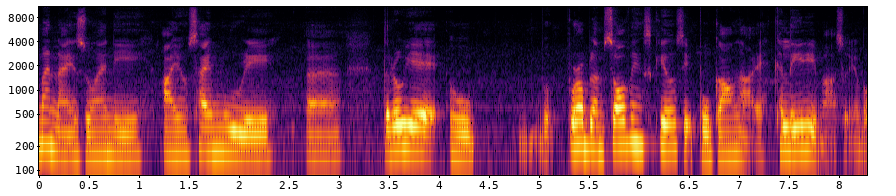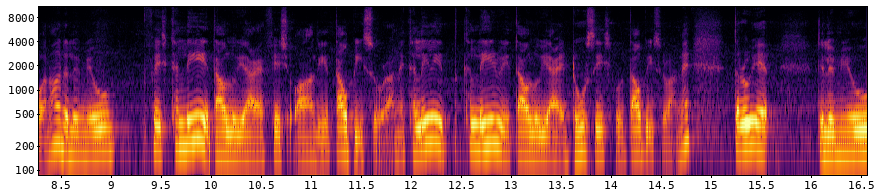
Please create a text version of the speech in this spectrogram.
မှတ်နိုင်စွမ်းနေအာယုံဆိုင်မှုတွေအဲသူတို့ရဲ့ဟို problem solving skills တွေပိုကောင်းလာတယ်ကလေးတွေမှာဆိုရင်ပေါ့နော်ဒီလိုမျိုး fish ကလေးတွေတောက်လို့ရတဲ့ fish oil တွေတောက်ပြီဆိုတာ ਨੇ ကလေးတွေကလေးတွေတောက်လို့ရတဲ့ dosage ကိုတောက်ပြီဆိုတာ ਨੇ သူတို့ရဲ့ဒီလိုမျိုး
